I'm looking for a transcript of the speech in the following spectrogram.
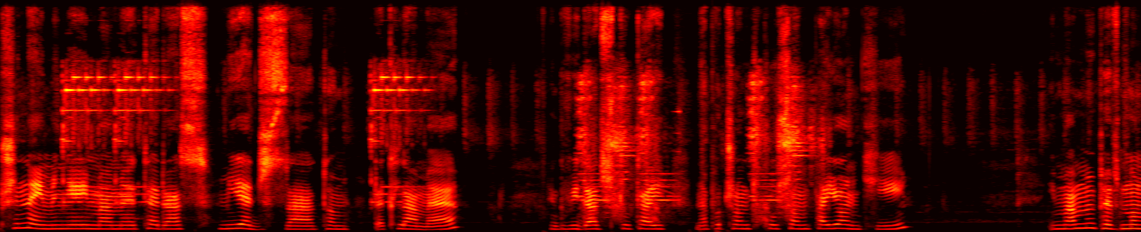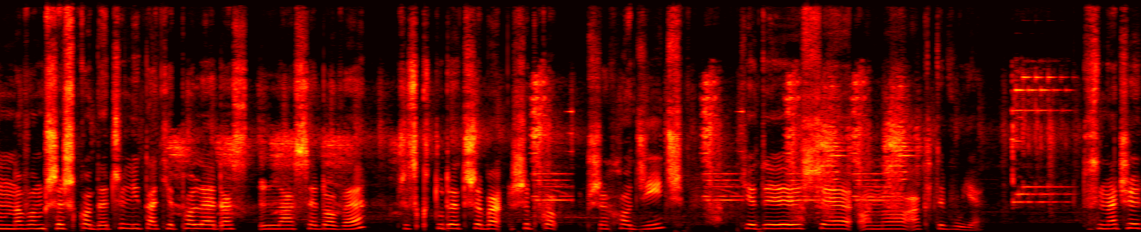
Przynajmniej mamy teraz miecz za tą reklamę. Jak widać tutaj na początku są pająki. I mamy pewną nową przeszkodę, czyli takie pole laserowe, przez które trzeba szybko przechodzić, kiedy się ono aktywuje. To znaczy,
